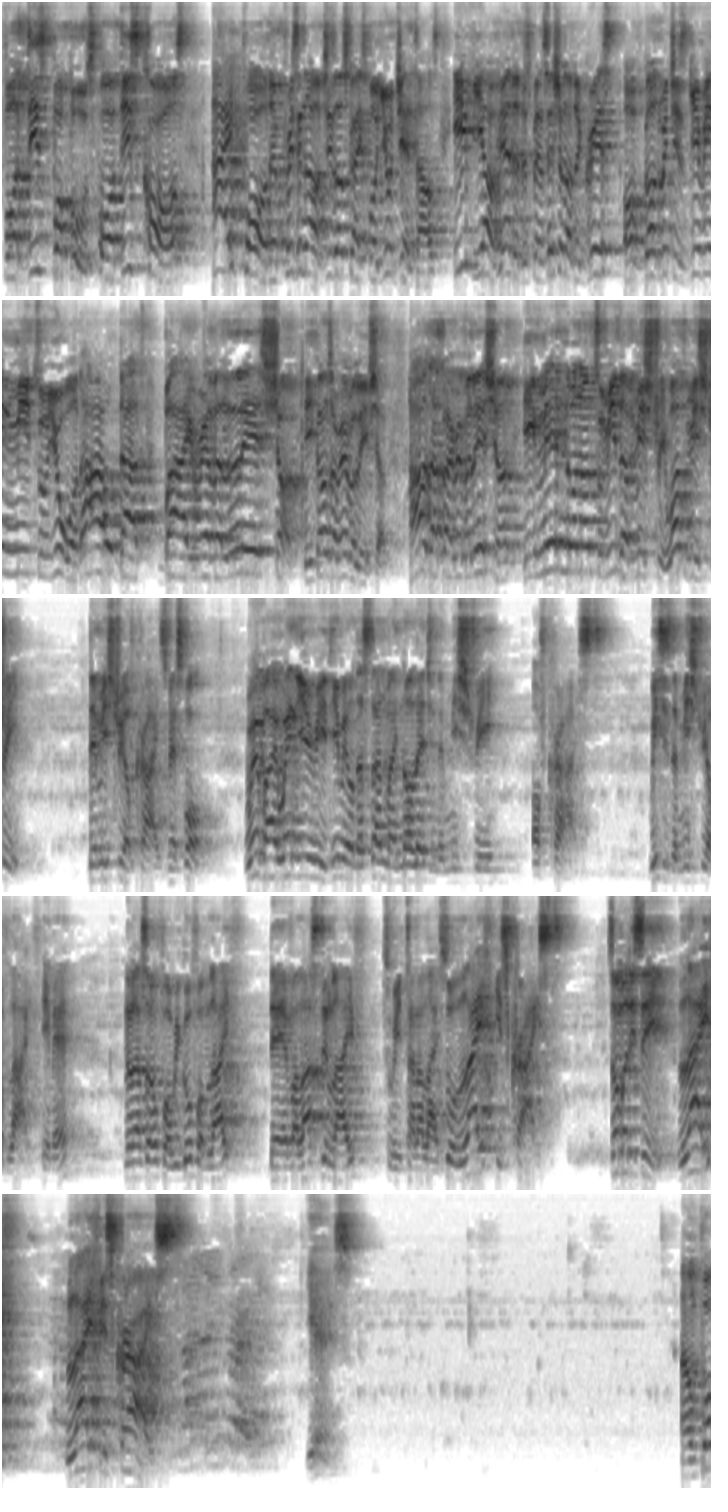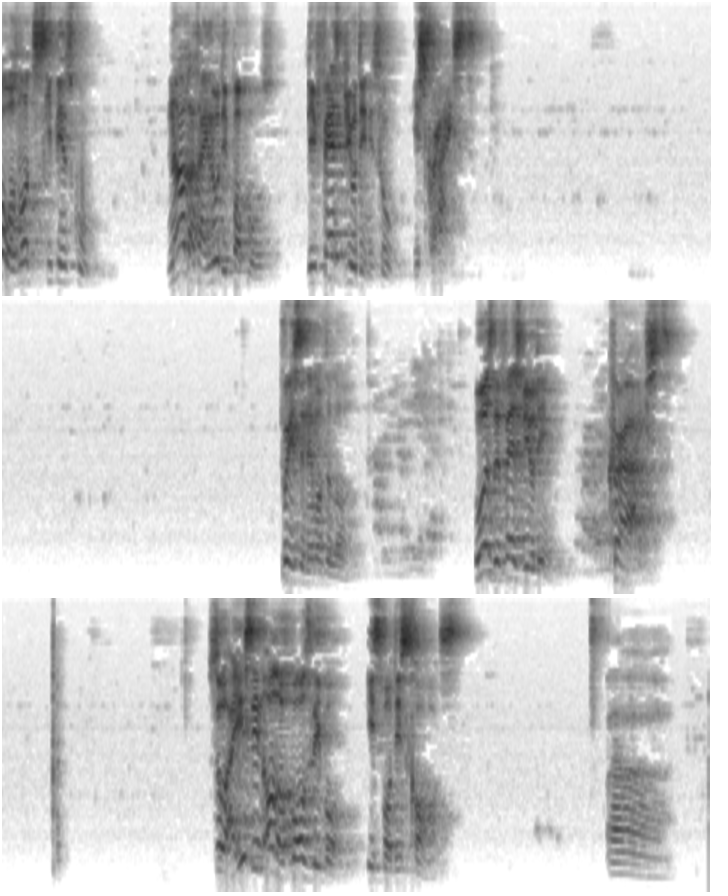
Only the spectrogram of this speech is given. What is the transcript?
For this purpose, for this cause, I, Paul, the prisoner of Jesus Christ for you Gentiles, if ye have heard the dispensation of the grace of God which is given me to you, what? How that by revelation, he comes from revelation. How that by revelation he made known unto me the mystery. What mystery? The mystery of Christ. Verse 4. Whereby when ye read, ye may understand my knowledge in the mystery of Christ. Which is the mystery of life. Amen. No, that's all for we go from life the everlasting life to eternal life. So life is Christ. Somebody say, life, life is Christ. Yes. And Paul was not skipping school. Now that I know the purpose, the first building is who? Is Christ. Praise the name of the Lord. Who's the first building? Christ. So are you seeing all of Paul's labor is for this cause? Ah,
